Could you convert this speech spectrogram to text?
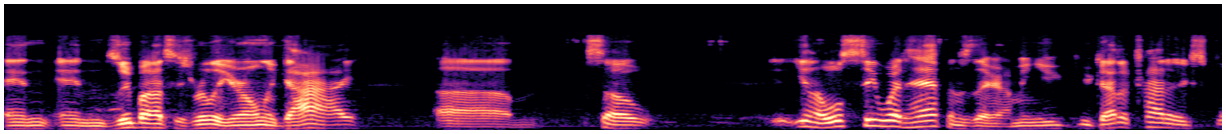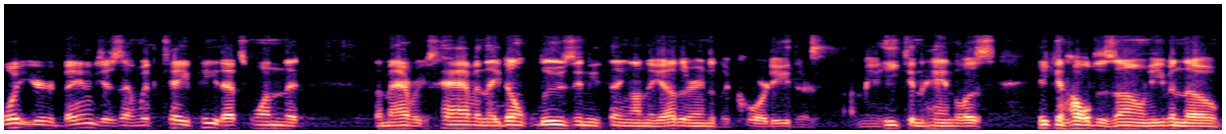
And and Zubac is really your only guy. Um, so you know, we'll see what happens there. I mean, you you got to try to exploit your advantages, and with KP, that's one that the Mavericks have, and they don't lose anything on the other end of the court either. I mean, he can handle his, he can hold his own, even though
